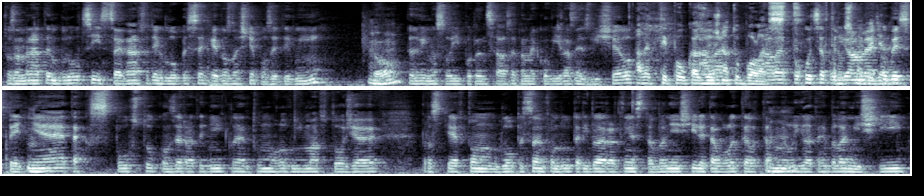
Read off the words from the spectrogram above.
To znamená, ten budoucí scénář v těch dluhopisech je jednoznačně pozitivní, Jo, mm-hmm. ten výnosový potenciál se tam jako výrazně zvýšil. Ale ty poukazuješ ale, na tu bolest. Ale pokud se podíváme jakoby zpětně, mm-hmm. tak spoustu konzervativních klientů mohlo vnímat to, že prostě v tom dluhopisovém fondu, který byl relativně stabilnější, kde ta volatilita mm-hmm. v mhm. minulých letech byla nižší,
